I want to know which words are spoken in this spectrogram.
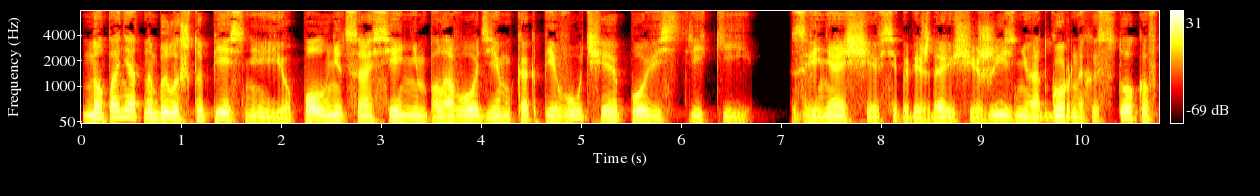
но понятно было, что песня ее полнится осенним половодьем, как певучая повесть реки, звенящая всепобеждающей жизнью от горных истоков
